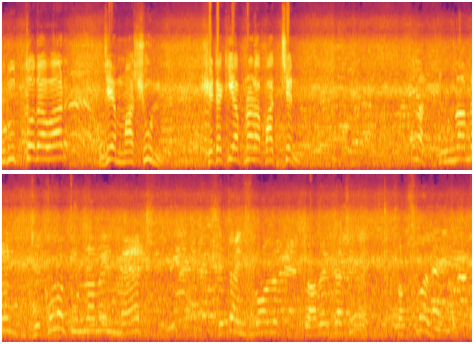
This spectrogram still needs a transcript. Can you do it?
গুরুত্ব দেওয়ার যে মাসুল সেটা কি আপনারা পাচ্ছেন? না টুর্নামেন্ট যে কোনো টুর্নামেন্ট ম্যাচ সেটা ইস্টবেঙ্গল ক্লাবের কাছে সবসময় গুরুত্ব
